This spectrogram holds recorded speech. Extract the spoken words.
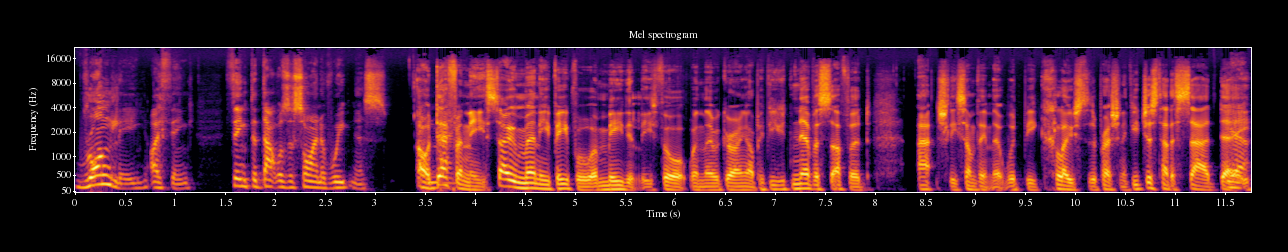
wrongly, I think, think that that was a sign of weakness. Oh, men. definitely. So many people immediately thought when they were growing up, if you'd never suffered actually something that would be close to depression, if you just had a sad day, Yeah,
